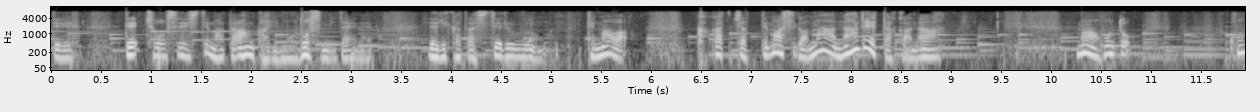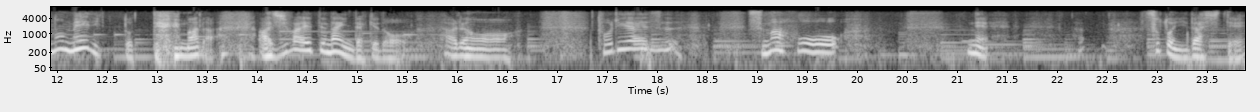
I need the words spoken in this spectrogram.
てで調整してまたアンカーに戻すみたいなやり方してる分手間はかかっちゃってますが、まあ慣れたかな。まあ本当、このメリットってまだ味わえてないんだけど、あの、とりあえずスマホをね、外に出して、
